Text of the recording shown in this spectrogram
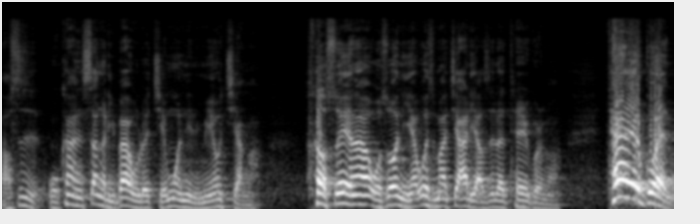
老师，我看上个礼拜五的节目你没有讲啊，所以呢，我说你要为什么要加李老师的 Telegram 嘛？Telegram，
